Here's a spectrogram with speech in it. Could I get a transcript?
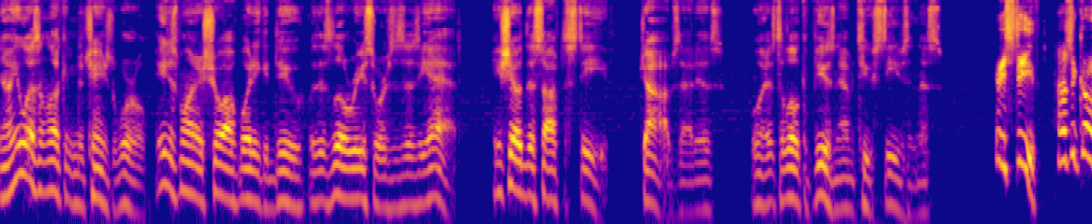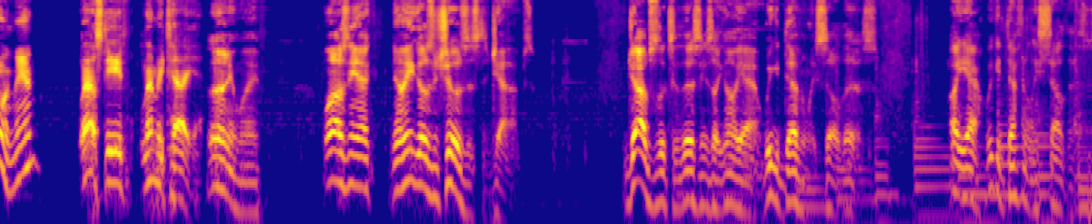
Now, he wasn't looking to change the world. He just wanted to show off what he could do with as little resources as he had. He showed this off to Steve. Jobs, that is. Boy, it's a little confusing having two Steves in this. Hey, Steve, how's it going, man? Well, Steve, let me tell you. So anyway, Wozniak, now he goes and shows us the Jobs. Jobs looks at this and he's like, oh yeah, we could definitely sell this. Oh, yeah, we could definitely sell this.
